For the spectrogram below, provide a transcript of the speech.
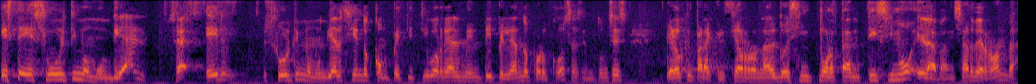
Este es su último mundial. O sea, él su último mundial siendo competitivo realmente y peleando por cosas. Entonces, creo que para Cristiano Ronaldo es importantísimo el avanzar de ronda.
